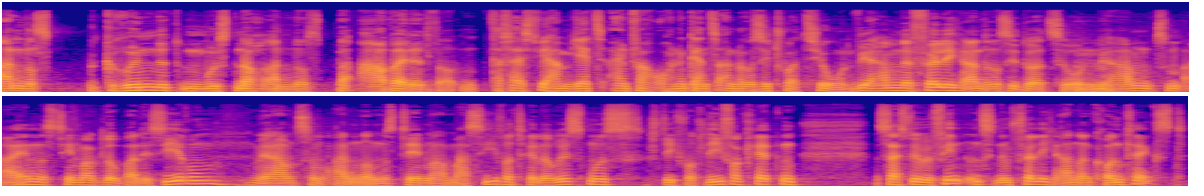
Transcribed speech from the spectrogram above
anders begründet und mussten auch anders bearbeitet werden. Das heißt, wir haben jetzt einfach auch eine ganz andere Situation. Wir haben eine völlig andere Situation. Mhm. Wir haben zum einen das Thema Globalisierung, wir haben zum anderen das Thema massiver Terrorismus, Stichwort Lieferketten. Das heißt, wir befinden uns in einem völlig anderen Kontext.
